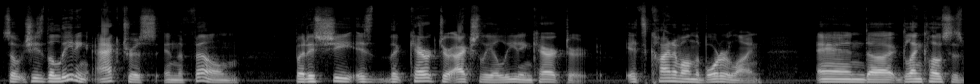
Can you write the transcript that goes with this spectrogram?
So she's the leading actress in the film, but is she is the character actually a leading character? It's kind of on the borderline, and uh, Glenn Close is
